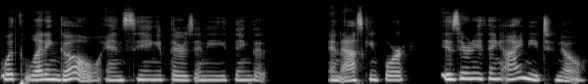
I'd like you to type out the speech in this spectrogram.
with letting go and seeing if there's anything that and asking for is there anything i need to know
